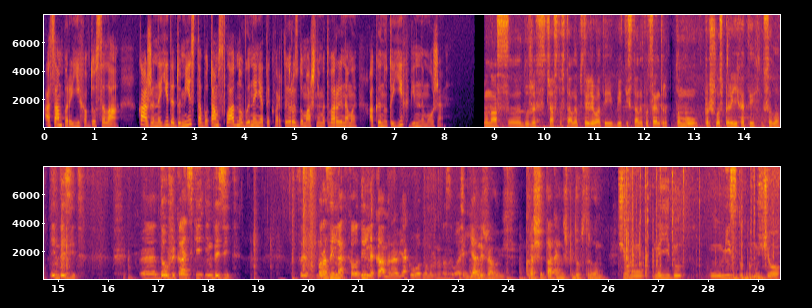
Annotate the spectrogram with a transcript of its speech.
а сам переїхав до села. Каже, не їде до міста, бо там складно винайняти квартиру з домашніми тваринами, а кинути їх він не може. У нас е, дуже часто стали обстрілювати і бити стали по центру, тому прийшлось переїхати у село. Індезіт. Е, Довжиканський індезіт. Це морозильна холодильна камера, як угодно можна називати. Я не жалуюсь. Краще так, ніж під обстрілами. Чому не їду у місто? Тому що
